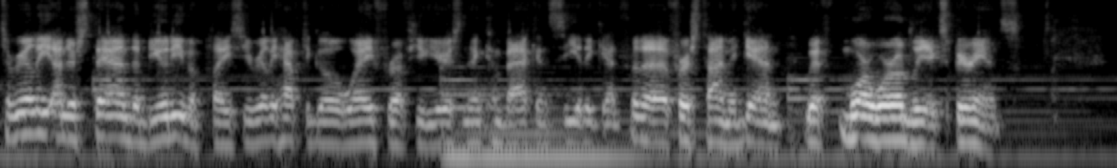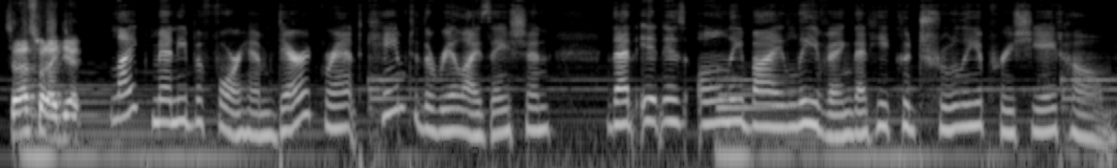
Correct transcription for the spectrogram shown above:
to really understand the beauty of a place, you really have to go away for a few years and then come back and see it again for the first time again with more worldly experience. So that's what I did. Like many before him, Derek Grant came to the realization that it is only by leaving that he could truly appreciate home.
